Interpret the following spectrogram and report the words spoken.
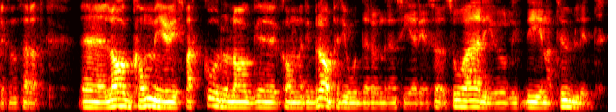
Liksom så här att eh, Eh, lag kommer ju i svackor och lag eh, kommer i bra perioder under en serie. Så, så är det ju. och Det är naturligt.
